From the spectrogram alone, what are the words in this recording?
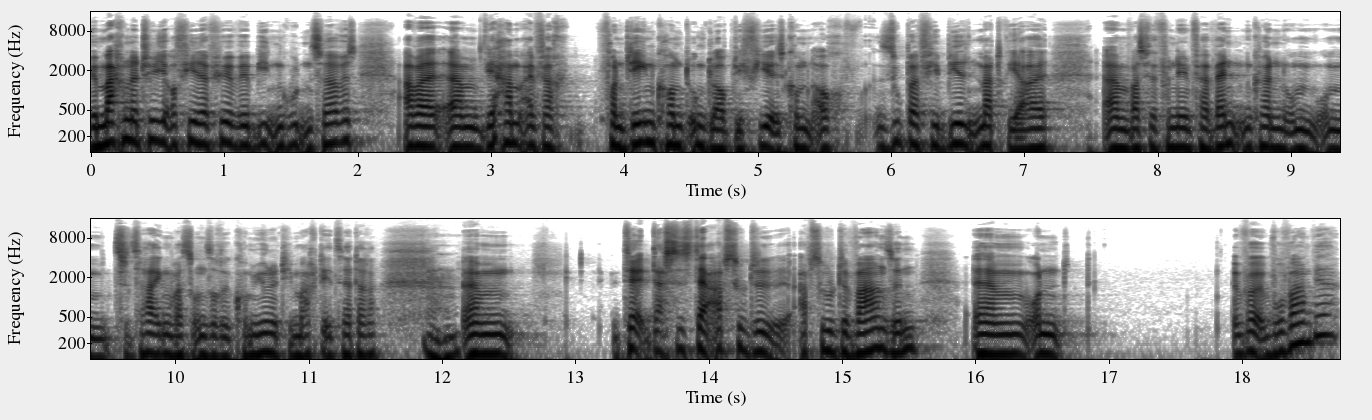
wir machen natürlich auch viel dafür, wir bieten guten Service, aber ähm, wir haben einfach, von denen kommt unglaublich viel. Es kommt auch super viel Bildmaterial, ähm, was wir von denen verwenden können, um, um zu zeigen, was unsere Community macht, etc. Mhm. Ähm, das ist der absolute, absolute Wahnsinn. Ähm, und wo waren wir?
